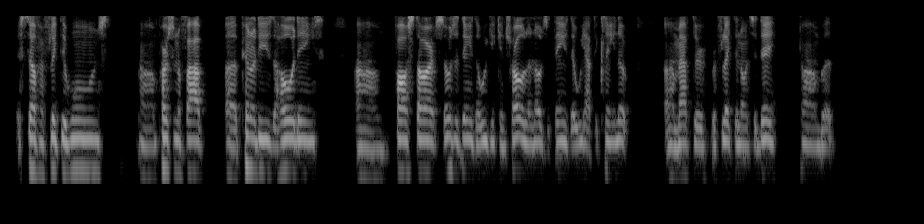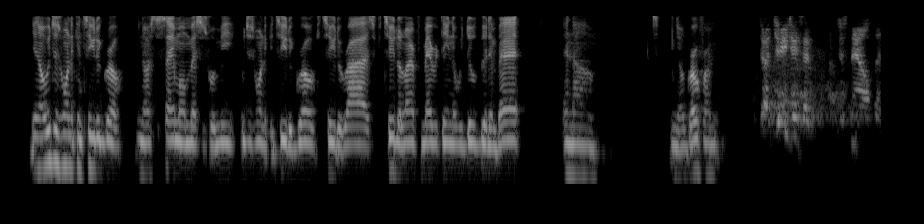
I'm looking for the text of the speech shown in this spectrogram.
the self-inflicted wounds, um, personal foul uh, penalties, the holdings, um, false starts. Those are things that we can control, and those are things that we have to clean up um, after reflecting on today. Um, but you know, we just want to continue to grow. You know, it's the same old message with me. We just want to continue to grow, continue to rise, continue to learn from everything that we do, good and bad, and um, you know, grow from it. Uh, JJ said just now that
